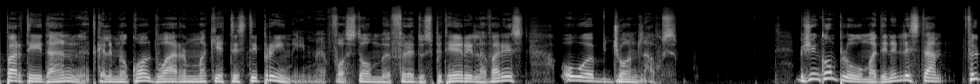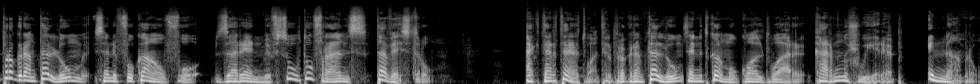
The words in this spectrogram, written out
Apparti dan, tkellimna wkoll dwar makjettisti primi, fosthom Fredu Spiteri l-Lavarist u John Laws. Biex inkomplu ma' din il-lista, fil-programm tal-lum se niffukaw fuq Zaren Mifsud u Franz Tavestru. Aktar tard waqt il-programm tal-lum se nitkellmu wkoll dwar Karmnu Xuereb in-Namru.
